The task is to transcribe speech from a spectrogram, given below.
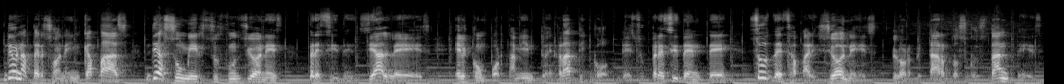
de una persona incapaz de asumir sus funciones presidenciales, el comportamiento errático de su presidente, sus desapariciones, los retardos constantes,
